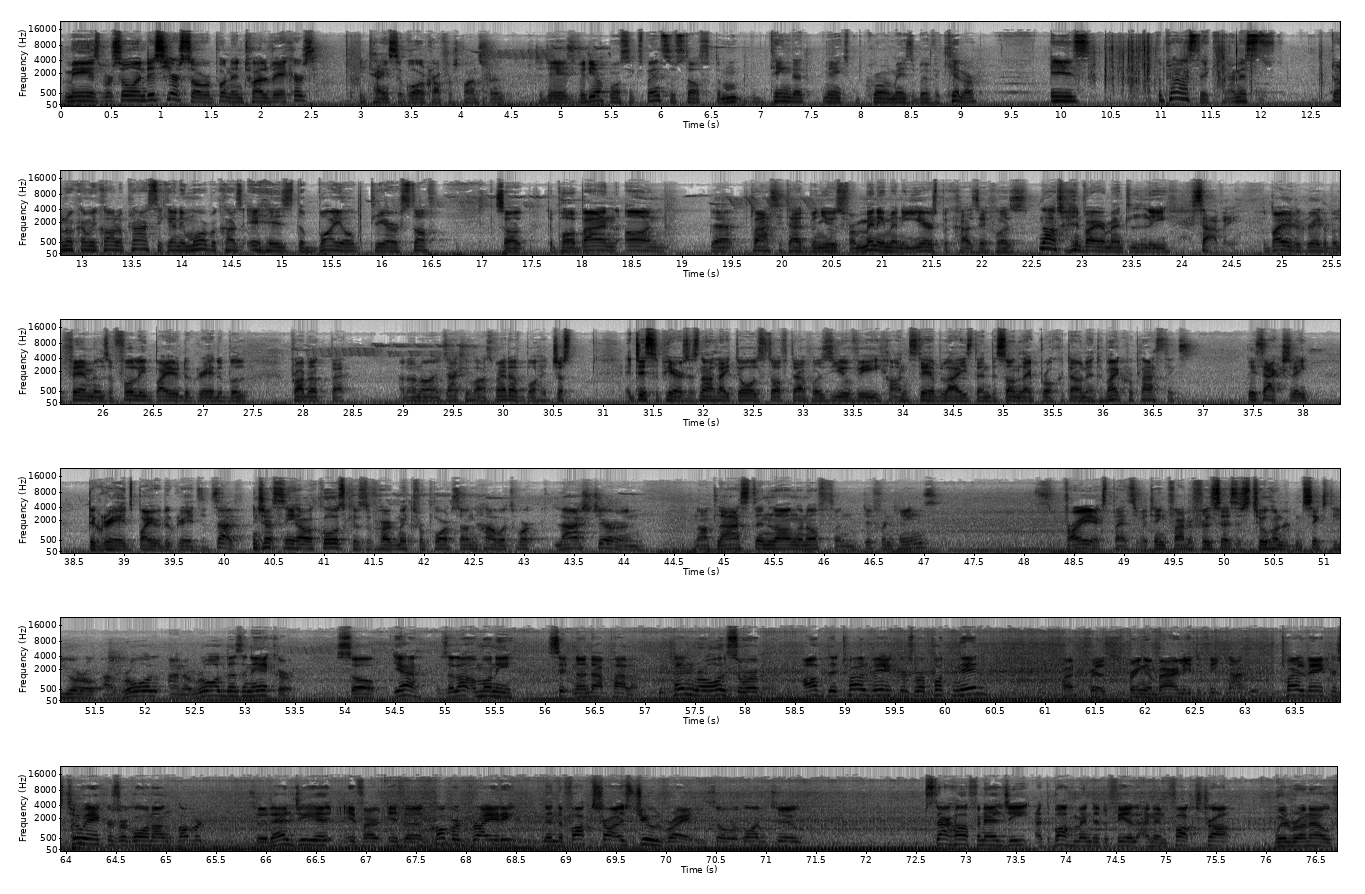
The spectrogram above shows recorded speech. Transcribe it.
maize we're sowing this year, so we're putting in 12 acres. Thanks to Goldcrop for sponsoring today's video. Most expensive stuff, the thing that makes growing maize a bit of a killer is the plastic. And it's, don't know, can we call it plastic anymore because it is the bio clear stuff. So to put a ban on the plastic that had been used for many, many years because it was not environmentally savvy. The biodegradable film is a fully biodegradable product that I don't know exactly what it's made of, but it just it disappears. It's not like the old stuff that was UV unstabilized and the sunlight broke it down into microplastics. This actually degrades, biodegrades itself. Interesting how it goes because I've heard mixed reports on how it's worked last year and not lasting long enough and different things. It's very expensive. I think Father Phil says it's 260 euro a roll and a roll does an acre. So yeah, there's a lot of money sitting on that pallet. The 10 rolls, so of the 12 acres we're putting in, Father Phil's bringing barley to cattle. 12 acres, 2 acres are going uncovered. So the LG if a, is a covered variety, then the Foxtrot is dual variety. So we're going to start off an LG at the bottom end of the field and then Foxtrot will run out.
